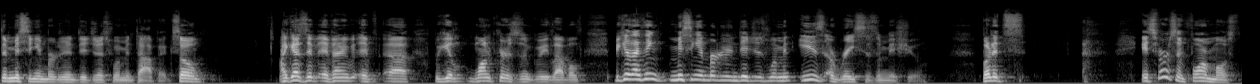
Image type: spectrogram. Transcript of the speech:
the missing and murdered Indigenous women topic. So I guess if if, any, if uh, we get one criticism could be leveled because I think missing and murdered Indigenous women is a racism issue, but it's it's first and foremost,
